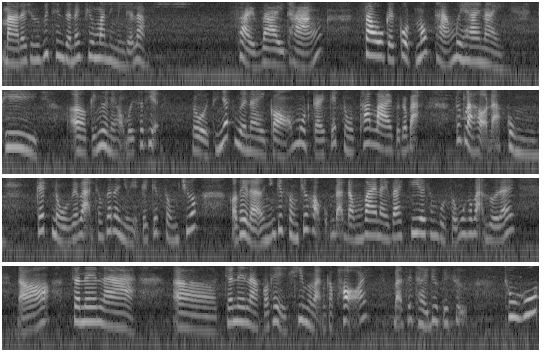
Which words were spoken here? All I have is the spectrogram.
Mà đây chúng Within the Next Few Months thì mình thấy là phải vài tháng sau cái cột mốc tháng 12 này thì uh, cái người này họ mới xuất hiện. Rồi thứ nhất người này có một cái kết nối past life với các bạn. Tức là họ đã cùng kết nối với bạn trong rất là nhiều những cái kiếp sống trước. Có thể là ở những kiếp sống trước họ cũng đã đóng vai này vai kia trong cuộc sống của các bạn rồi đấy. Đó cho nên là uh, cho nên là có thể khi mà bạn gặp họ ấy bạn sẽ thấy được cái sự thu hút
